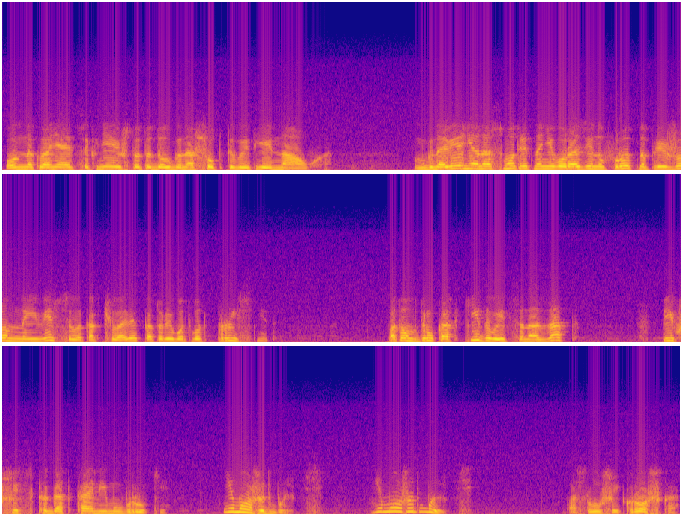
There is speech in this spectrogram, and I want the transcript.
Он наклоняется к ней и что-то долго нашептывает ей на ухо. Мгновение она смотрит на него, разинув рот, напряженно и весело, как человек, который вот-вот прыснет. Потом вдруг откидывается назад, впившись коготками ему в руки. «Не может быть! Не может быть!» «Послушай, крошка»,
